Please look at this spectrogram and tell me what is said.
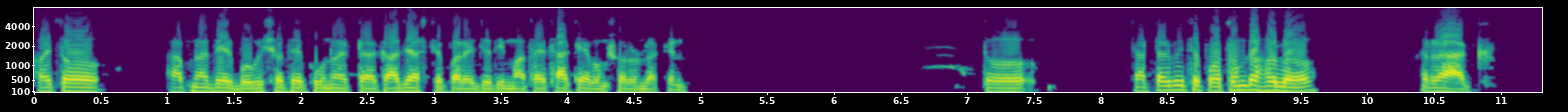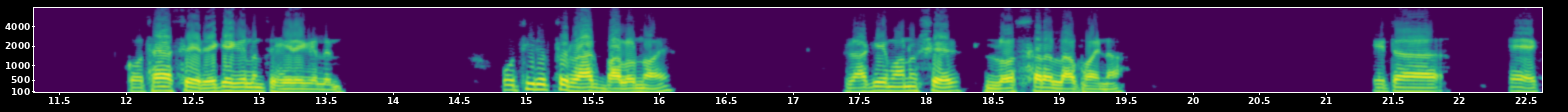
হয়তো আপনাদের ভবিষ্যতে কোনো একটা কাজে আসতে পারে যদি মাথায় থাকে এবং স্মরণ রাখেন। তো চারটার ভিতরে প্রথমটা হলো রাগ। কথায় আছে, রেগে গেলেন তো হেরে গেলেন। অতিরিক্ত রাগ ভালো নয়। রাগে মানুষের লস ছাড়া লাভ হয় না। এটা এক।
